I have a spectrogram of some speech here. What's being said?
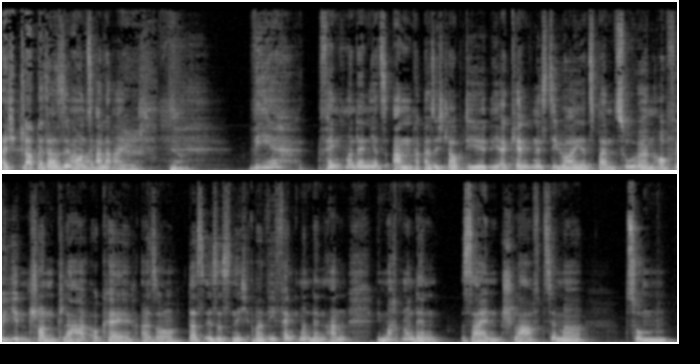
Ich glaube, da sind wir uns alle einig. Ja. Wie fängt man denn jetzt an? Also ich glaube, die, die Erkenntnis, die war jetzt beim Zuhören auch für jeden schon klar, okay, also das ist es nicht. Aber wie fängt man denn an? Wie macht man denn sein Schlafzimmer zum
